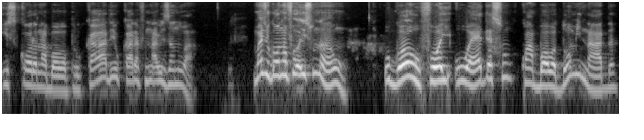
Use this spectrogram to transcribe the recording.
escora na bola pro cara e o cara finalizando lá. Mas o gol não foi isso, não. O gol foi o Ederson com a bola dominada,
